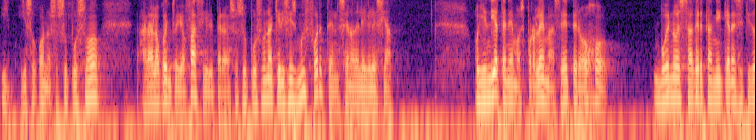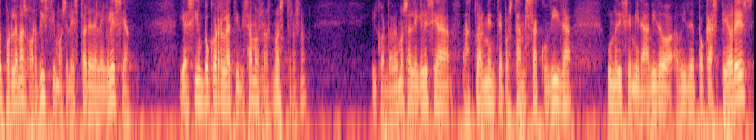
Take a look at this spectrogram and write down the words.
y, eso, bueno, eso supuso, ahora lo cuento yo fácil, pero eso supuso una crisis muy fuerte en el seno de la Iglesia. Hoy en día tenemos problemas, ¿eh? pero ojo, bueno es saber también que han existido problemas gordísimos en la historia de la Iglesia y así un poco relativizamos los nuestros, ¿no? Y cuando vemos a la Iglesia actualmente pues tan sacudida, uno dice, mira, ha habido, ha habido épocas peores,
